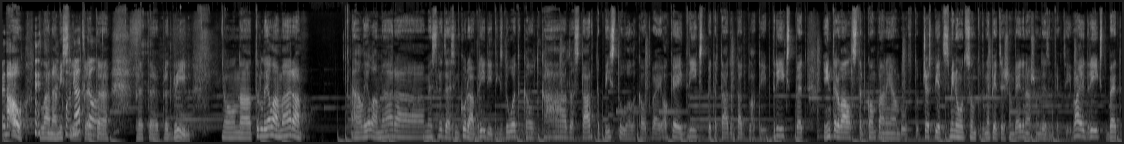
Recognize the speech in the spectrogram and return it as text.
Au! Lēnām izslīd pret, eh, pret, eh, pret grīdu. Un, uh, tur lielā mērā lielā mērā mēs redzēsim, kurā brīdī tiks dota kaut kāda starta pistole. Kaut vai ok, drīkst, bet ar tādu un tādu platību. Drīkst, bet intervāls starp kompānijām būtu 45 minūtes, un tur nepieciešama veidināšana un dezinfekcija. Vai drīkst, bet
